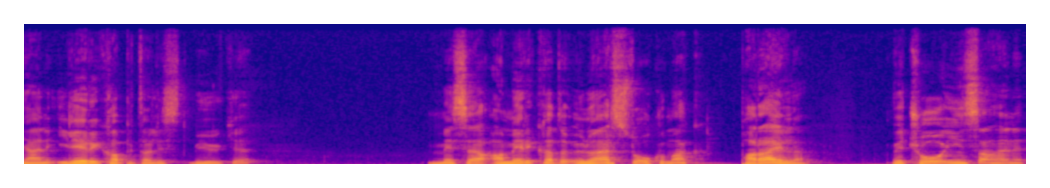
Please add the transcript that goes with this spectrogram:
Yani ileri kapitalist bir ülke. Mesela Amerika'da üniversite okumak parayla. Ve çoğu insan hani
